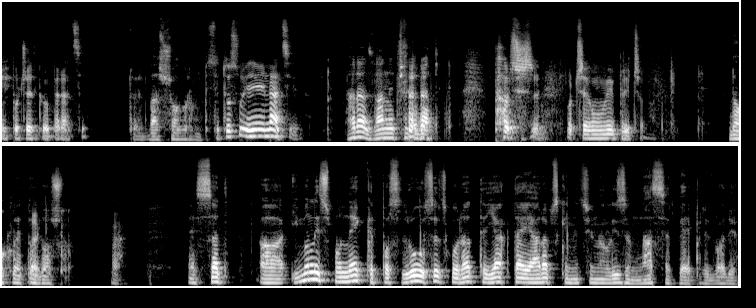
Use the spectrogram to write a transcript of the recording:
od početka operacije. To je baš ogromno. Mislim, to su Ujedinjene nacije. A da, zvanični podatak. Pa o, če, o čemu mi pričamo? Dokle je to Tak. došlo? Da. E sad, a, imali smo nekad, posle drugog svjetskog rata, jak taj arapski nacionalizam, Nasser ga je predvodio.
